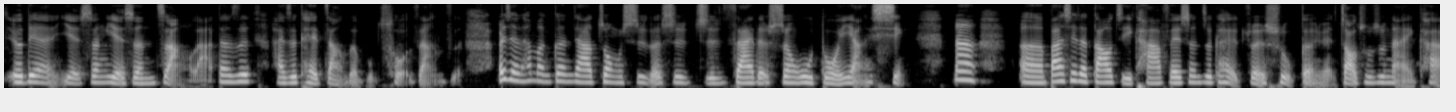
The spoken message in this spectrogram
有点野生野生长啦。但是还是可以长得不错这样子。而且他们更加重视的是植栽的生物多样性。那呃，巴西的高级咖啡甚至可以追溯根源，找出是哪一咖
